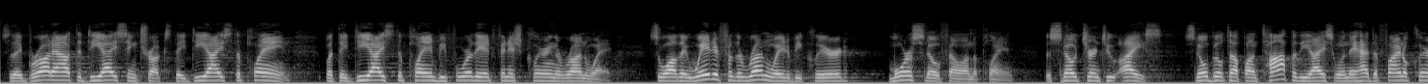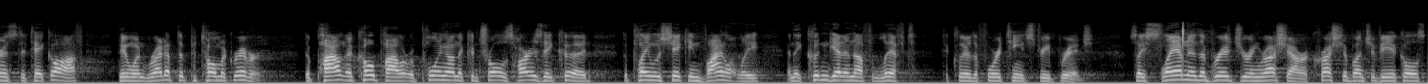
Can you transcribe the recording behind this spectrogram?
So they brought out the de icing trucks. They de iced the plane, but they de iced the plane before they had finished clearing the runway. So while they waited for the runway to be cleared, more snow fell on the plane. The snow turned to ice. Snow built up on top of the ice, and when they had the final clearance to take off, they went right up the Potomac River. The pilot and the co pilot were pulling on the control as hard as they could. The plane was shaking violently, and they couldn't get enough lift to clear the 14th Street Bridge. So they slammed into the bridge during rush hour, crushed a bunch of vehicles.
